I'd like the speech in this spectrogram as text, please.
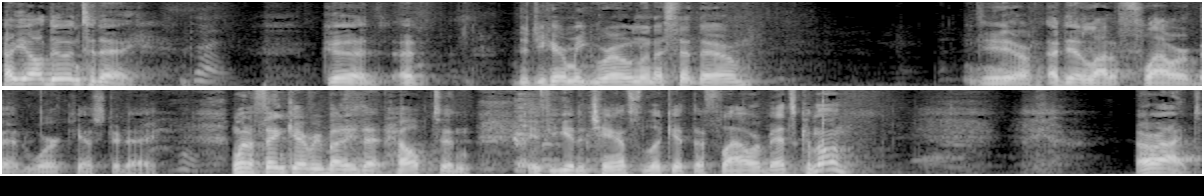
How y'all doing today? Good. Good. Uh, did you hear me groan when I sat down? Yeah, I did a lot of flower bed work yesterday. I want to thank everybody that helped, and if you get a chance, look at the flower beds. Come on. All right.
